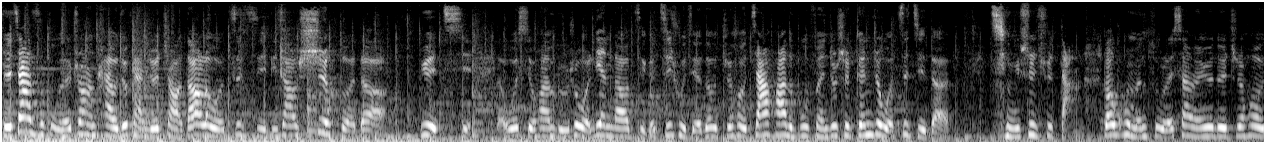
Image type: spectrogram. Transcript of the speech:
学架子鼓的状态，我就感觉找到了我自己比较适合的乐器。我喜欢，比如说我练到几个基础节奏之后，加花的部分就是跟着我自己的情绪去打。包括我们组了校园乐队之后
